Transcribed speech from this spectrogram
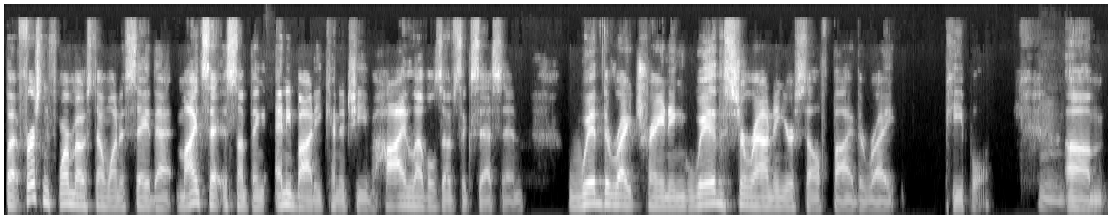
But first and foremost, I want to say that mindset is something anybody can achieve high levels of success in with the right training, with surrounding yourself by the right people. Hmm. Um,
